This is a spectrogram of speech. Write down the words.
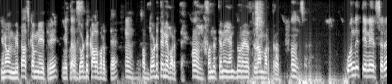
ಇನ್ನೂ ಒಂದ್ ಮಿತಾಸ್ ಕಂಪ್ನಿ ಐತ್ರಿ. ಅದು ಮಿತಾಸ್. ದೊಡ್ಡ ಕಾಳು ಬರುತ್ತೆ. ಹ್ಮ್ ಸ್ವಲ್ಪ ದೊಡ್ಡ ತೆನೆ ಬರುತ್ತೆ. ಒಂದ್ ಒಂದು ತೆನೆ ಎಂಟ್ನೂರ ಐವತ್ತು ಗ್ರಾಮ್ ಬರ್ತಿರೋದು ಹ್ಮ್ ತೆನೆ ಒಂದು ತೆನೀರ್ ಸರ್.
